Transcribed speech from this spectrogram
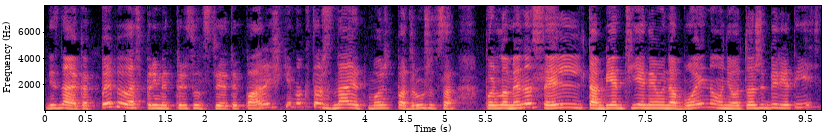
Не знаю, как Пепе воспримет присутствие этой парочки, но кто ж знает, может подружиться. Por lo menos él también tiene una boina, у него тоже берет есть.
